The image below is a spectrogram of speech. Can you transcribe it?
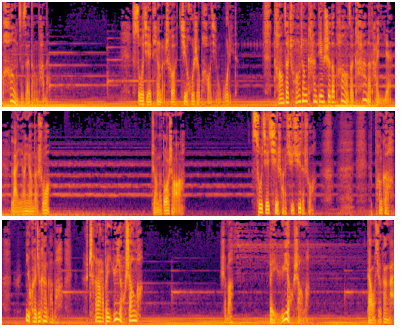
胖子在等他们。苏杰停了车，几乎是跑进屋里的。躺在床上看电视的胖子看了他一眼，懒洋洋的说：“挣了多少啊？”苏杰气喘吁吁的说：“胖哥，你快去看看吧，陈二被鱼咬伤了。”“什么？被鱼咬伤了？”“带我去看看。”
